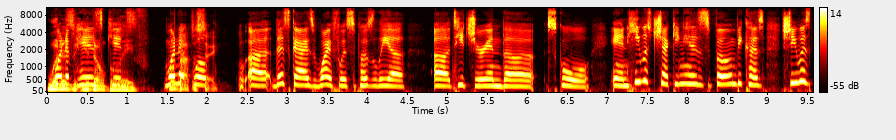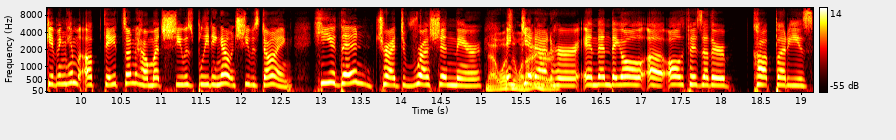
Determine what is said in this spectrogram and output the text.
What one is of it you his don't kids, believe? We're one about of, to well, say. uh, this guy's wife was supposedly a, a teacher in the school, and he was checking his phone because she was giving him updates on how much she was bleeding out and she was dying. He then tried to rush in there and get at her, and then they all, uh, all of his other cop buddies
